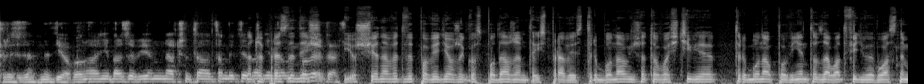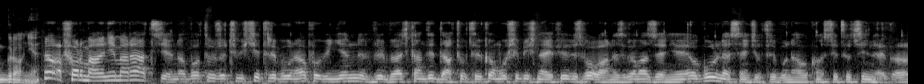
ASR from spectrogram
prezydent mediował, no ale nie bardzo wiem, na czym to, to mediowanie Znaczy prezydent już, już się nawet wypowiedział, że gospodarzem tej sprawy jest Trybunał i że to właściwie Trybunał powinien to załatwić we własnym gronie. No formalnie ma rację, no bo tu rzeczywiście Trybunał powinien wybrać kandydatów, tylko musi być najpierw zwołane zgromadzenie ogólne sędziów Trybunału Konstytucyjnego.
